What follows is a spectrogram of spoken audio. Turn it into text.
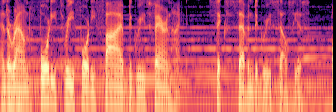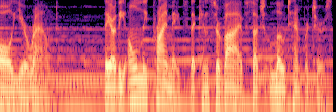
and around 43 45 degrees Fahrenheit, 6 7 degrees Celsius, all year round. They are the only primates that can survive such low temperatures.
